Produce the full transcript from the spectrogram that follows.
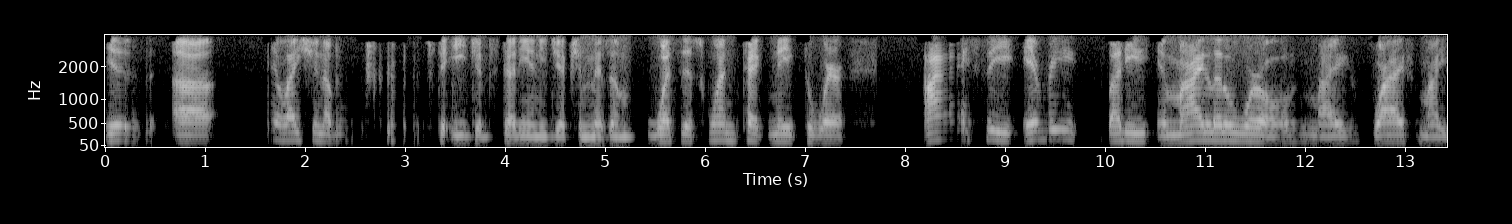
is a simulation of trips to Egypt studying Egyptian myths was this one technique to where I see everybody in my little world, my wife, my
